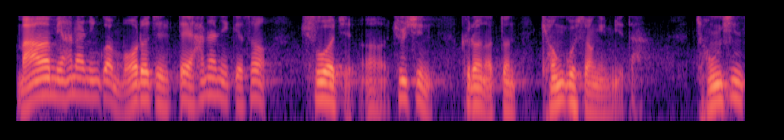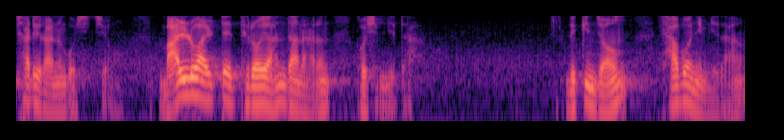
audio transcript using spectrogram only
마음이 하나님과 멀어질 때 하나님께서 주어지 어, 주신 그런 어떤 경고성입니다. 정신 차리라는 것이죠. 말로 할 때 들어야 한다는 것입니다. 느낀 점 4번입니다.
